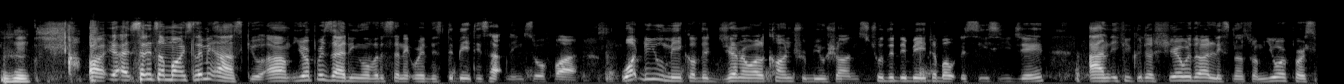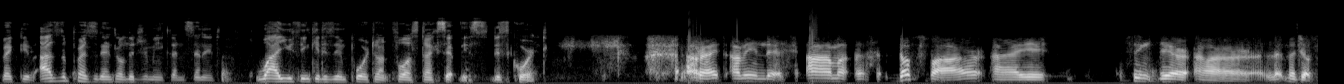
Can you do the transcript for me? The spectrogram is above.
Mm-hmm. All right, yeah, Senator Morris, let me ask you. Um, you're presiding over the Senate where this debate is happening so far. What do you make of the general contributions to the debate about the CCJ? And if you could just share with our listeners from your perspective as the president of the Jamaican Senate, why you think it is important for us to accept this this court? All right. I mean, um, thus far, I think there are. Let me just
